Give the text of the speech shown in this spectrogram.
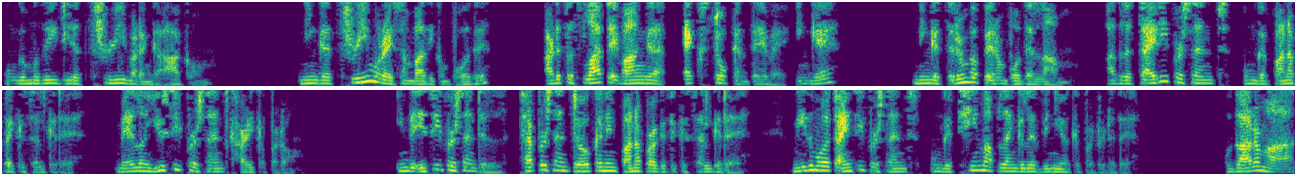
உங்க முதலீட்டில் த்ரீ மடங்கு ஆகும். நீங்க த்ரீ முறை சம்பாதிக்கும் போது அடுத்த ஸ்லாட்டை வாங்க எக்ஸ் டோக்கன் தேவை. இங்கே நீங்க திரும்ப பெறும் போதெல்லாம் அதுல தேர்ட்டி பர்சன்ட் உங்க பணப்பைக்கு செல்கிறது மேலும் யூசி பர்சன்ட் கழிக்கப்படும் இந்த இசி பர்சன்டில் டென் பர்சன்ட் டோக்கனின் பணப்பழக்கத்துக்கு செல்கிறது மீதமுள்ள டைன்சி பர்சன்ட் உங்க டீம் அப்லங்களில் விநியோகிக்கப்படுகிறது. உதாரணமா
